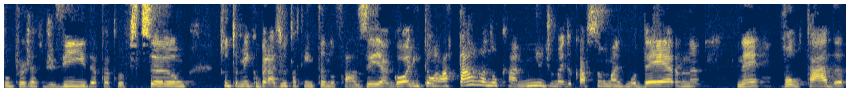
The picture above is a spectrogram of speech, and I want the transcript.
um projeto de vida, para a profissão, tudo também que o Brasil está tentando fazer agora, então ela estava no caminho de uma educação mais moderna, né, voltada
